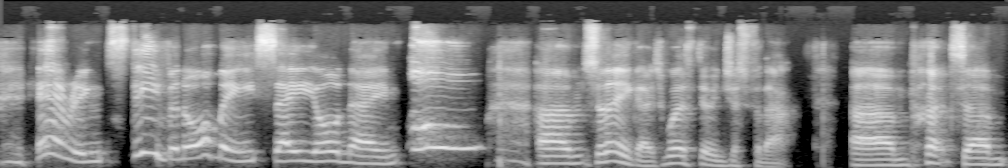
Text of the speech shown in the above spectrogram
Hearing Stephen or me say your name. Oh, um, so there you go. It's worth doing just for that. Um, but um,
